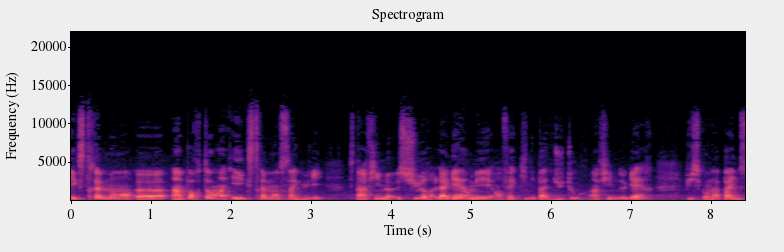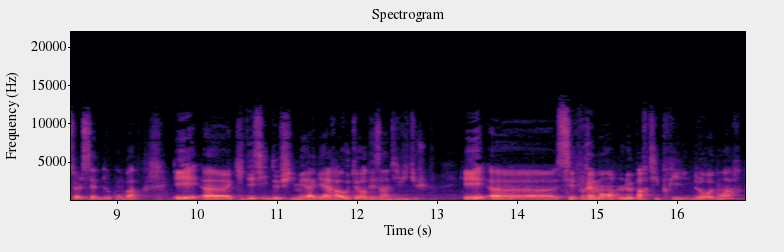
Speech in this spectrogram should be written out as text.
extrêmement important et extrêmement singulier. C'est un film sur la guerre, mais en fait qui n'est pas du tout un film de guerre, puisqu'on n'a pas une seule scène de combat, et euh, qui décide de filmer la guerre à hauteur des individus. Et euh, c'est vraiment le parti pris de Renoir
